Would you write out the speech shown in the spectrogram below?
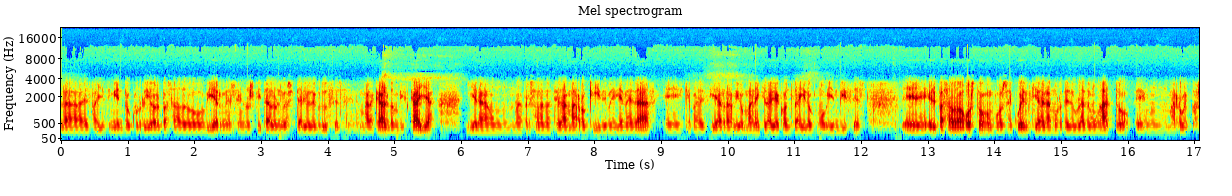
Fue el fallecimiento ocurrió el pasado viernes en el Hospital Universitario de Cruces, en Baracaldo, en Vizcaya, y era una persona nacional marroquí de mediana edad eh, que padecía rabia humana y que la había contraído, como bien dices, eh, el pasado agosto como consecuencia de la mordedura de un gato en Marruecos.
